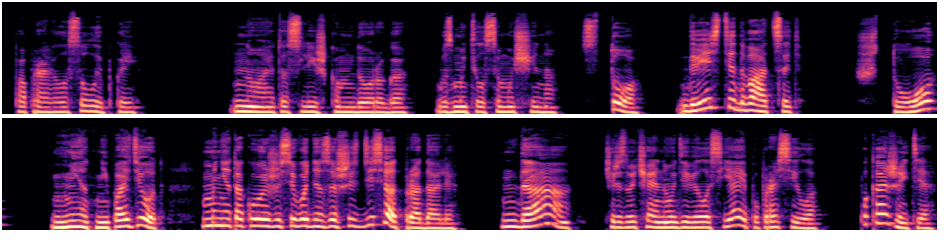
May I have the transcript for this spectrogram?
— поправила с улыбкой. «Но это слишком дорого», — возмутился мужчина. Сто. Двести двадцать. Что? Нет, не пойдет. Мне такое же сегодня за шестьдесят продали. Да, чрезвычайно удивилась я и попросила. Покажите.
